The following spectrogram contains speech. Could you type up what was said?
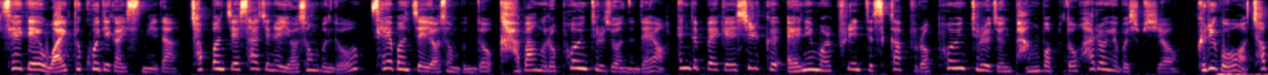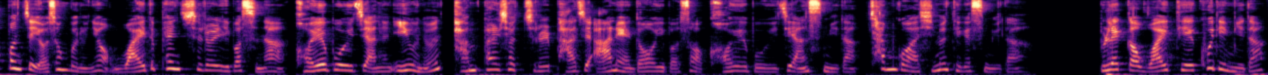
세 개의 화이트 코디가 있습니다. 첫 번째 사진의 여성분도 세 번째 여성분도 가방으로 포인트를 주었는데요. 핸드백에 실크 애니멀 프린트 스카프로 포인트를 준 방법도 활용해 보십시오. 그리고 첫 번째 여성분은요. 와이드 팬츠를 입었으나 부해 보이지 않는 이유는 반팔 셔츠를 바지 안에 넣어 입어서 부해 보이지 않습니다. 참고하시면 되겠습니다. 블랙과 화이트의 코디입니다.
